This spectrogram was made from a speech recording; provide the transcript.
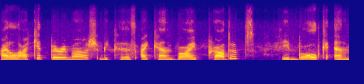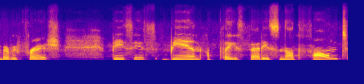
I like it very much because I can buy products in bulk and very fresh pieces, being a place that is not found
